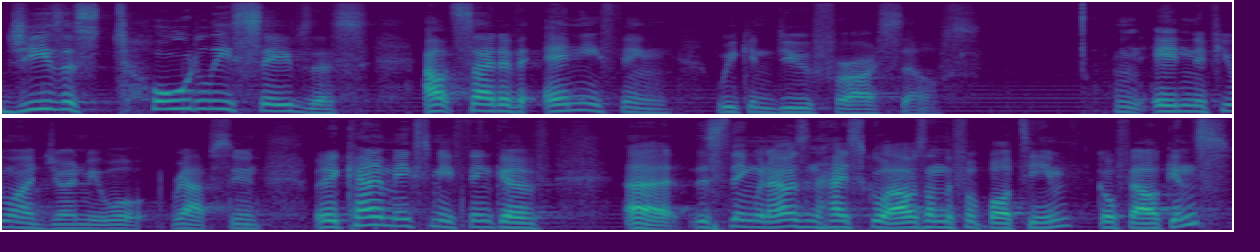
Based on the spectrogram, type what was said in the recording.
Jesus totally saves us outside of anything we can do for ourselves. And Aiden, if you want to join me, we'll wrap soon. But it kind of makes me think of uh, this thing when I was in high school. I was on the football team. Go Falcons!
